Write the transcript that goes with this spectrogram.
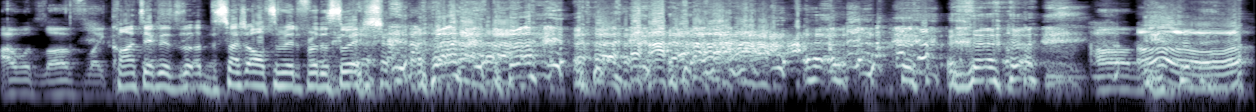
I would love like contact is the Smash Ultimate for the Switch. Um, Oh.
